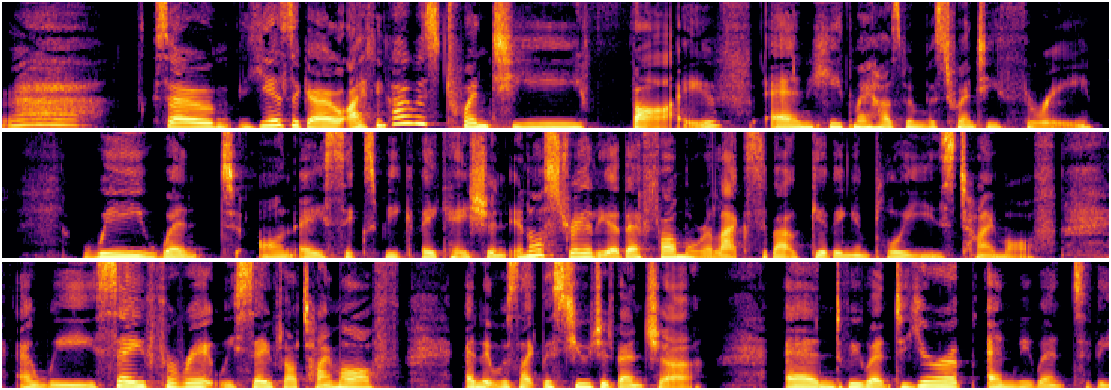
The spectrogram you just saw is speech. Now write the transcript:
So, years ago, I think I was 25 and Heath, my husband, was 23 we went on a six week vacation in Australia. They're far more relaxed about giving employees time off. And we saved for it. We saved our time off and it was like this huge adventure. And we went to Europe and we went to the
